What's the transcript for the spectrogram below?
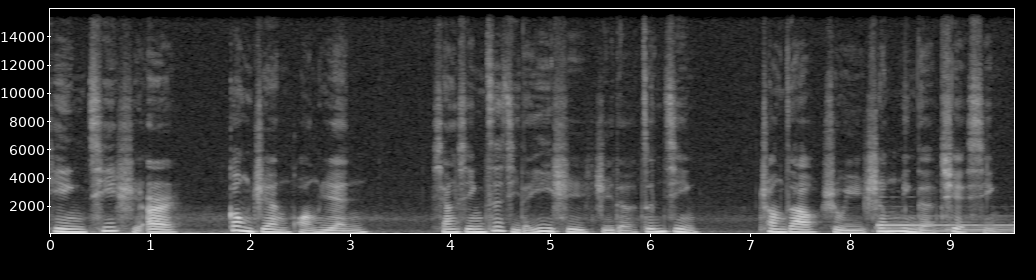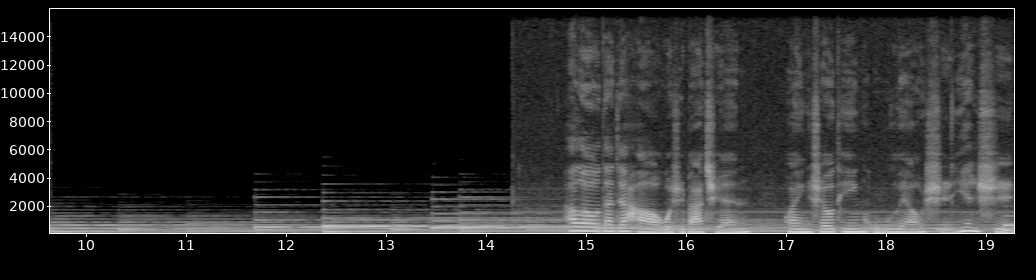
King 七十二，共振黄人，相信自己的意识值得尊敬，创造属于生命的确信。Hello，大家好，我是八全，欢迎收听无聊实验室，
